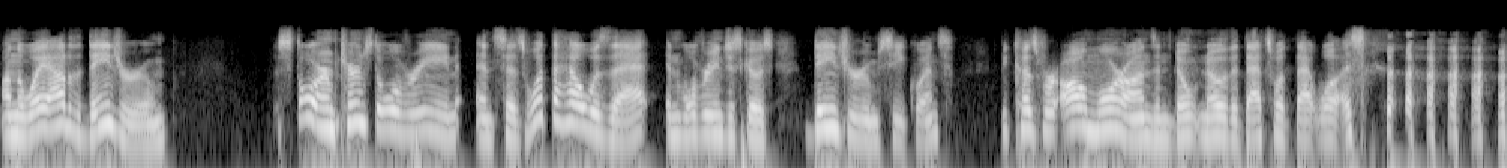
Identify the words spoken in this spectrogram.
on the way out of the danger room, Storm turns to Wolverine and says, "What the hell was that?" And Wolverine just goes, "Danger room sequence." Because we're all morons and don't know that that's what that was.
